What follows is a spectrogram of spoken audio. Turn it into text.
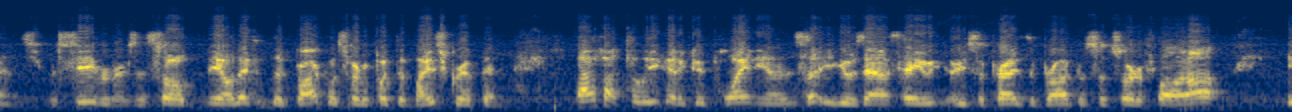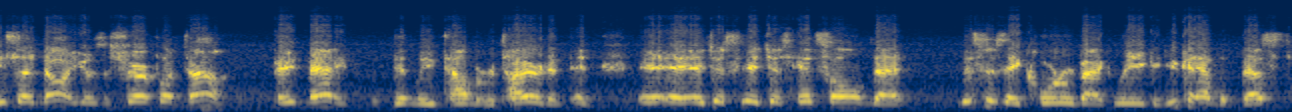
ends, receivers, and so you know they, the Broncos sort of put the vice grip. And I thought Talib had a good point. You know, so he was asked, "Hey, are you surprised the Broncos have sort of fallen off?" He said, "No." He goes, "The sheriff left town. Peyton Manning didn't leave town, but retired." And, and, and it just it just hits home that this is a quarterback league, and you can have the best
